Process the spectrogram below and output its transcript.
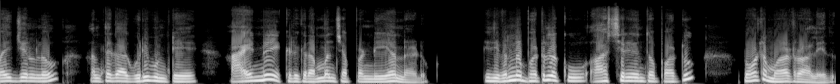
వైద్యంలో అంతగా గురి ఉంటే ఆయన్నే ఇక్కడికి రమ్మని చెప్పండి అన్నాడు. ఇది విన్న భటులకు ఆశ్చర్యంతో పాటు నోట మాట రాలేదు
